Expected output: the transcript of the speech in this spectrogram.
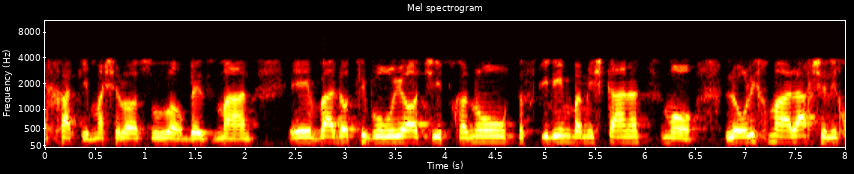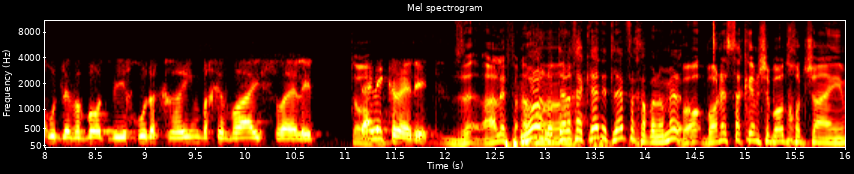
הח"כים, מה שלא עשו הרבה זמן, אה, ועדות ציבוריות שיבחנו תפקידים במשכן עצמו, להוליך מהלך של איחוד לבבות ואיחוד הקרעים בחברה הישראלית. טוב. תן לי קרדיט. זה, א', אנחנו... לא, נותן לך קרדיט, להפך, אבל אומר... בוא, בוא נסכם שבעוד חודשיים,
